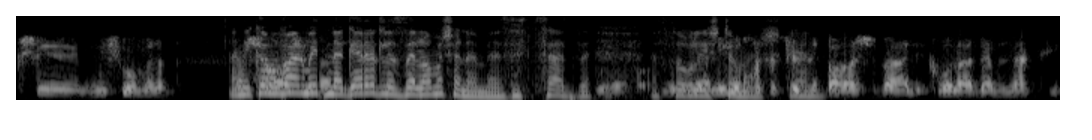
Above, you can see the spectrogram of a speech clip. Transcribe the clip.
כשמישהו אומר... אני כמובן מתנגדת לזה, לא משנה מאיזה צד זה, לא- אסור להשתמש. אני לא חושב שזה בר השוואה, לקרוא לאדם נאצי,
